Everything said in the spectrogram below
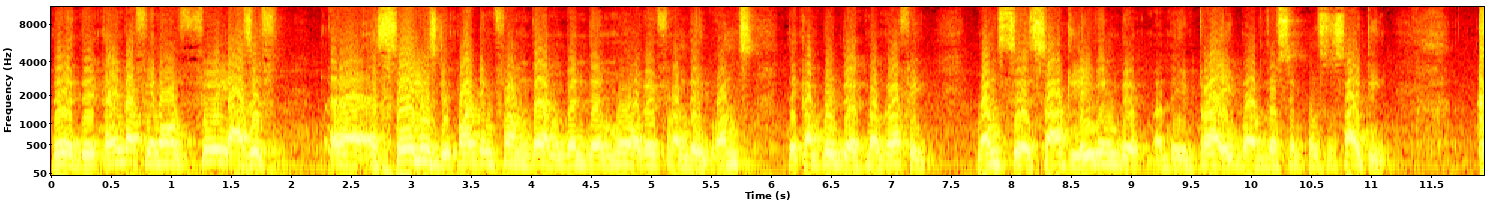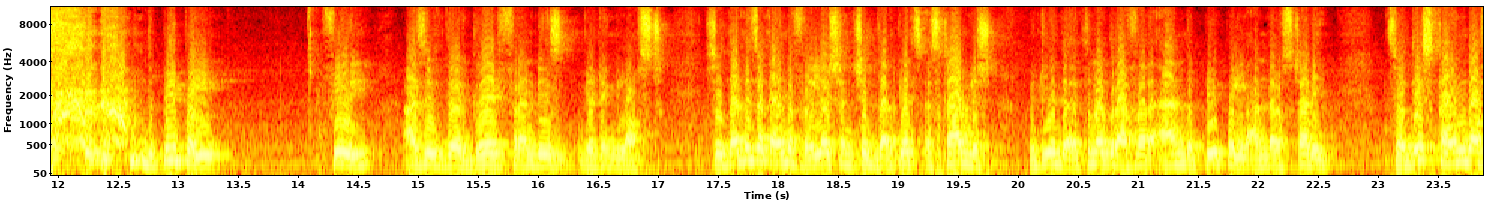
they, they kind of you know feel as if uh, a soul is departing from them when they move away from the once they complete the ethnography once they start leaving the, the tribe or the simple society the people feel as if their great friend is getting lost. So that is a kind of relationship that gets established between the ethnographer and the people under study. So this kind of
